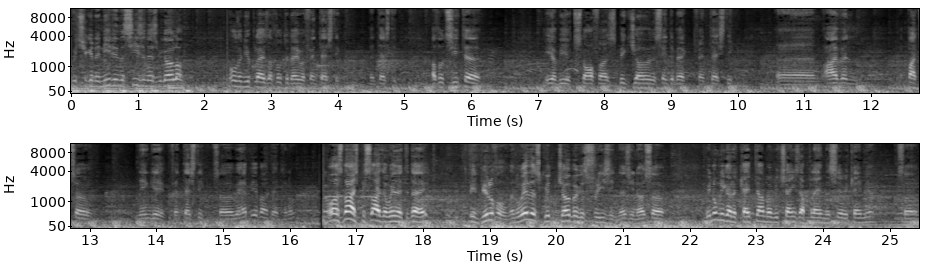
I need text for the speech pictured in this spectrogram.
which you're going to need in the season as we go along. All the new players I thought today were fantastic. Fantastic. I thought Zita he'll be at Staffers. Big Joe, the centre back, fantastic. Um, Ivan, Pacho, Nenge, fantastic. So we're happy about that, you know. Well, it's nice. Besides the weather today, been beautiful. And the weather's good. Joburg is freezing, as you know. So we normally go to Cape Town, but we changed our plan this year. We came here. So,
